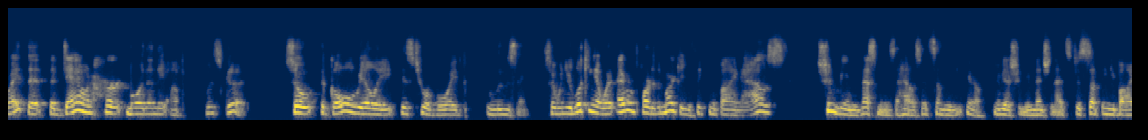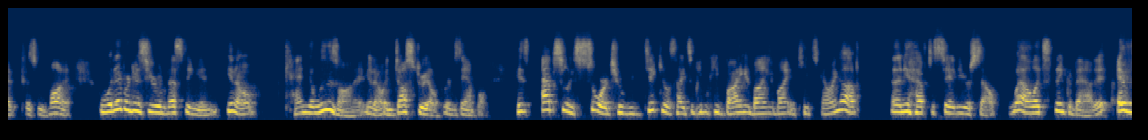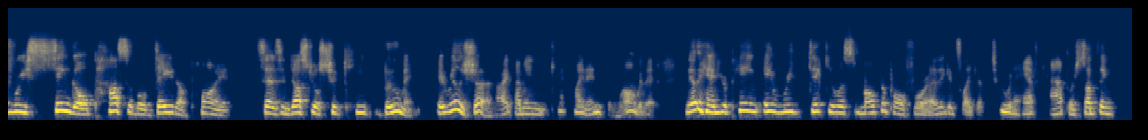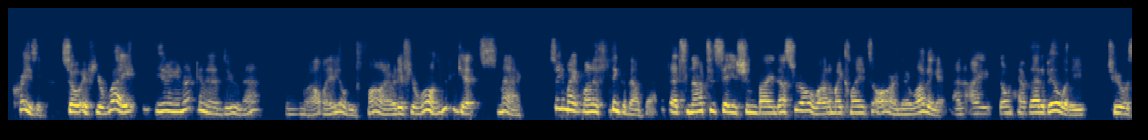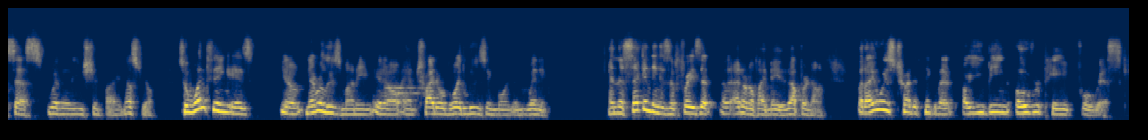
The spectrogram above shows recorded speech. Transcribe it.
right? The, the down hurt more than the up was good. So the goal really is to avoid losing. So when you're looking at whatever part of the market you're thinking of buying a house, shouldn't be an investment as a house. That's something, you know, maybe I shouldn't mention that. It's just something you buy because you want it. But whatever it is you're investing in, you know, can you lose on it? You know, industrial, for example, is absolutely soared to ridiculous heights and people keep buying and buying and buying and keeps going up. And then you have to say to yourself, well, let's think about it. Every single possible data point says industrial should keep booming. It really should. I, I mean, can't find anything wrong with it. On the other hand, you're paying a ridiculous multiple for it. I think it's like a two and a half cap or something crazy. So if you're right, you know, you're not going to do that. Well, maybe you'll do fine. But if you're wrong, you could get smacked. So you might want to think about that. That's not to say you shouldn't buy industrial. A lot of my clients are, and they're loving it. And I don't have that ability to assess whether you should buy industrial. So one thing is, you know, never lose money, you know, and try to avoid losing more than winning. And the second thing is a phrase that uh, I don't know if I made it up or not, but I always try to think about are you being overpaid for risk?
